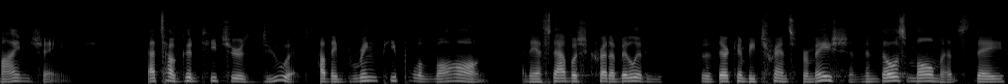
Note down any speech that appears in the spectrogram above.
mind change. That's how good teachers do it, how they bring people along and they establish credibility so that there can be transformation. In those moments, they,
